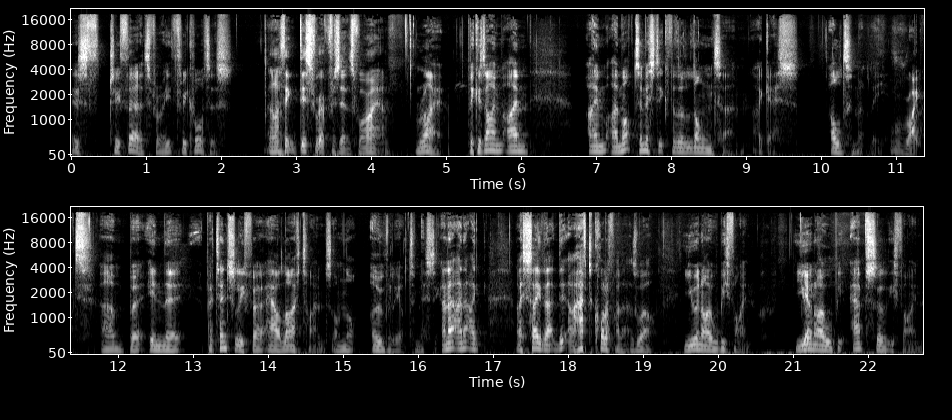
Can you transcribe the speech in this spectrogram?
It's two thirds, probably three quarters. and I think this represents where I am Right, because I'm I'm I'm I'm optimistic for the long term. I guess ultimately. Right. Um, but in the potentially for our lifetimes, I'm not overly optimistic. And I, and I, I say that I have to qualify that as well. You and I will be fine. You Yep. and I will be absolutely fine,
